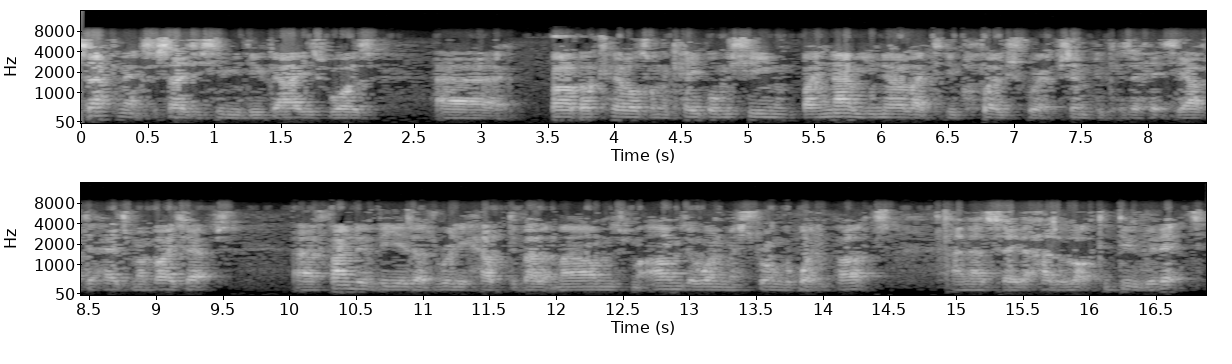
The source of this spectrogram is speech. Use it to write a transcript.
Second exercise you see me do, guys, was uh, barbell curls on the cable machine. By now you know I like to do close grip simply because it hits the outer heads of my biceps. Uh, found over the years that's really helped develop my arms. My arms are one of my stronger body parts and I'd say that has a lot to do with it.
